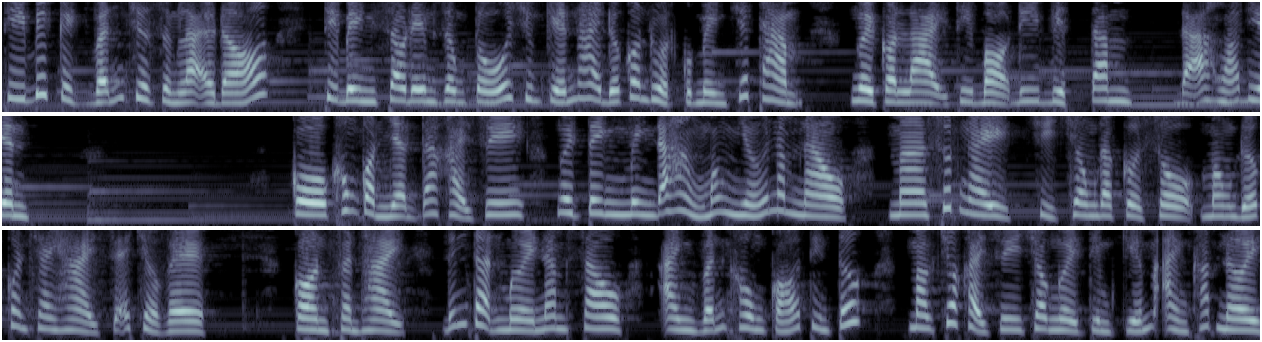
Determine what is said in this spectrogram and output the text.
thì bi kịch vẫn chưa dừng lại ở đó. Thị Bình sau đêm giông tố chứng kiến hai đứa con ruột của mình chết thảm, người còn lại thì bỏ đi biệt tâm, đã hóa điên. Cô không còn nhận ra Khải Duy, người tình mình đã hằng mong nhớ năm nào, mà suốt ngày chỉ trông ra cửa sổ mong đứa con trai Hải sẽ trở về. Còn phần Hải, đến tận 10 năm sau, anh vẫn không có tin tức, mặc cho Khải Duy cho người tìm kiếm anh khắp nơi.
